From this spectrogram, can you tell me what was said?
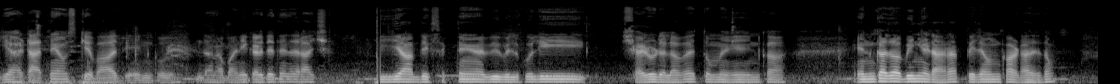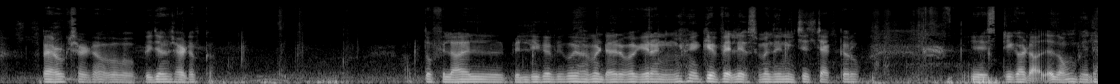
ये हटाते हैं, उसके बाद इनको दाना पानी कर देते हैं दराज। ये आप देख सकते हैं, अभी बिल्कुल ही शेडो डला हुआ है तो मैं इनका इनका तो अभी नहीं हटा रहा, पहले उनका हटा देता हूँ। पैरोट सेट पिजन सेटअप का। अब तो फ़िलहाल बिल्ली का भी कोई हमें डर वगैरह नहीं है कि पहले उसमें से नीचे चेक करो। ये स्टिक हटा देता हूँ पहले।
